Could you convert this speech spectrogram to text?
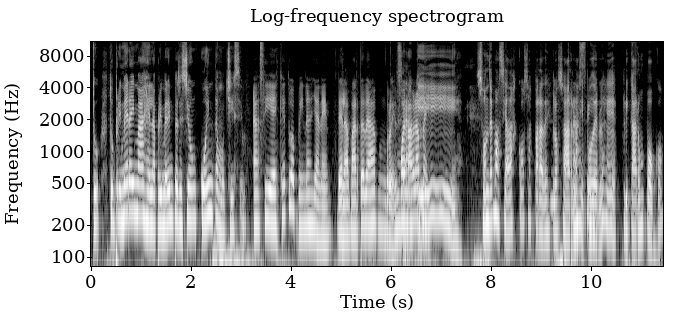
tu, primera imagen, la primera impresión cuenta muchísimo. Así es. ¿Qué tú opinas, Janet, de la parte de la congruencia? Bueno, aquí son demasiadas cosas para desglosarlas y poderles explicar un poco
